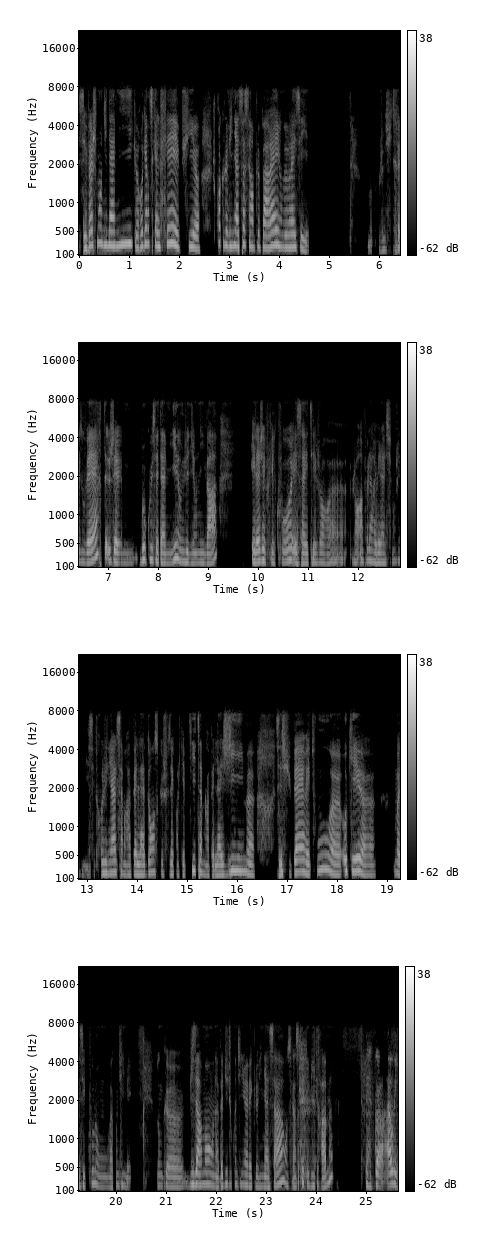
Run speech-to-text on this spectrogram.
c'est vachement dynamique. Regarde ce qu'elle fait et puis euh, je crois que le Vinyasa c'est un peu pareil, on devrait essayer. Bon, je suis très ouverte, j'aime beaucoup cette amie, donc j'ai dit on y va. Et là, j'ai pris le cours et ça a été genre, euh, genre un peu la révélation. J'ai dit, mais c'est trop génial, ça me rappelle la danse que je faisais quand j'étais petite, ça me rappelle la gym, euh, c'est super et tout. euh, ok, euh, bah, c'est cool, on va continuer. Donc, bizarrement, on n'a pas du tout continué avec le vinyasa, on s'est inscrit au Bikram, D'accord, ah oui,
